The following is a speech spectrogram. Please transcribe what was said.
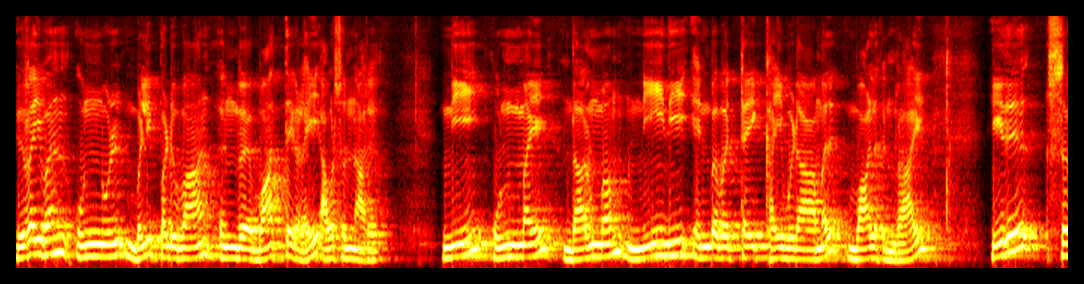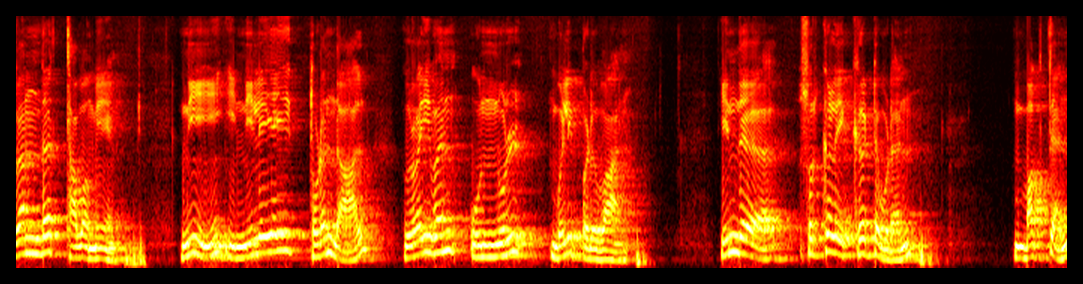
இறைவன் உன்னுள் வெளிப்படுவான் என்ற வார்த்தைகளை அவர் சொன்னார். நீ உண்மை தர்மம் நீதி என்பவற்றை கைவிடாமல் வாழுகின்றாய். இது சிறந்த தவமே. நீ இந்நிலையை தொடர்ந்தால் இறைவன் உன்னுள் வெளிப்படுவான். இந்த சொற்களை கேட்டவுடன் பக்தன்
